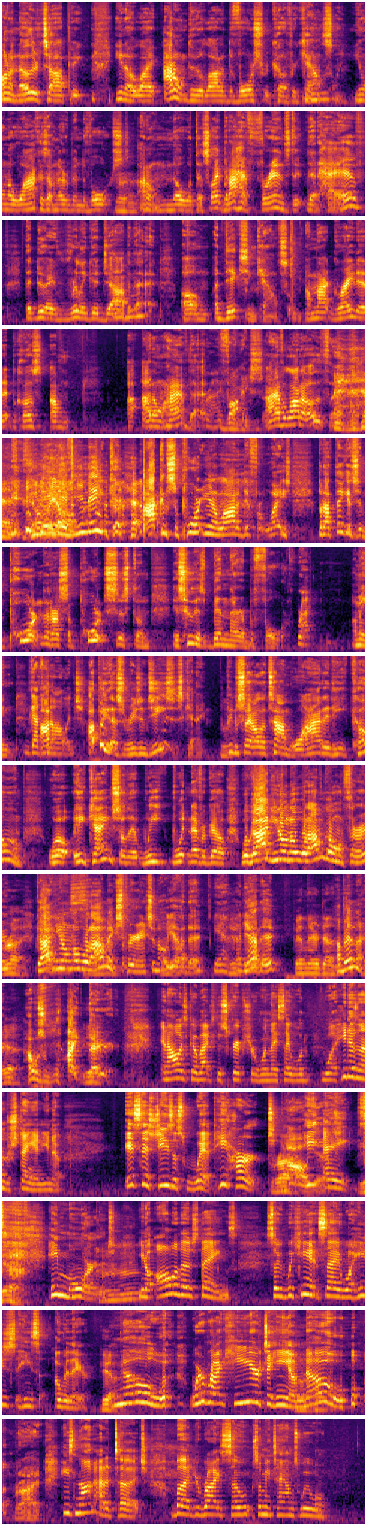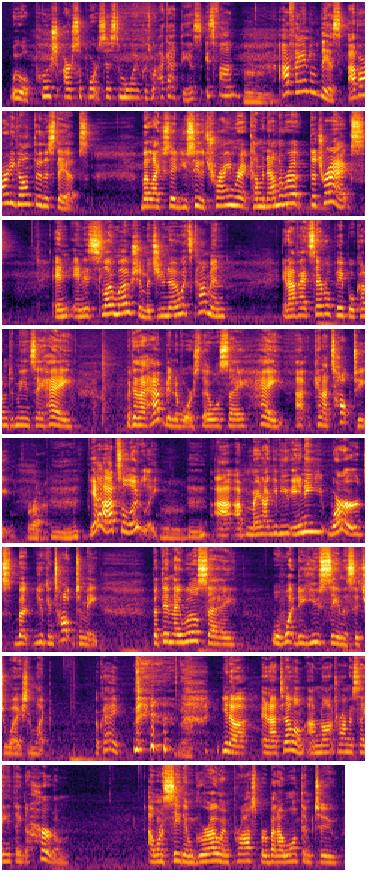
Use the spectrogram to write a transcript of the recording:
on another topic, you know, like I don't do a lot of divorce recovery counseling. You want to know why? Because I've never been divorced. I don't know what that's like, but I have friends that, that have that do a really good job of that. Um, addiction counseling. I'm not great at it because I'm. I I don't have that Right. vice. I have a lot of other things. you need, if you need, I can support you in a lot of different ways. But I think it's important that our support system is who has been there before. right. I mean, Got the I, knowledge. I think that's the reason Jesus came. People say all the time, "Why did he come?" Well, he came so that we would never go. Well, God, you don't know what I'm going through. Right. God, you don't know what I'm experiencing. Oh, yeah, I do. Yeah, I do. Yeah, I do. Been there, done. I've been there. Yeah. I was right there. And I always go back to the scripture when they say, "Well, well, he doesn't understand." You know, it says Jesus wept. He hurt. Right. Oh, he yes. ate. Yeah. He mourned. Mm-hmm. You know, all of those things. So we can't say, "Well, he's he's over there." Yeah. No, we're right here to him. No, uh-huh. Right. he's not out of touch. But you're right. So so many times we will. We will push our support system away because I got this. It's fine. Mm-hmm. I've handled this. I've already gone through the steps. But like you said, you see the train wreck coming down the ro- the tracks, and and it's slow motion, but you know it's coming. And I've had several people come to me and say, "Hey," because I have been divorced. They will say, "Hey, I, can I talk to you?" Right. Mm-hmm. Yeah, absolutely. Mm-hmm. I, I may not give you any words, but you can talk to me. But then they will say, "Well, what do you see in the situation?" I'm like, "Okay." You know, and I tell them I'm not trying to say anything to hurt them. I want to see them grow and prosper, but I want them to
